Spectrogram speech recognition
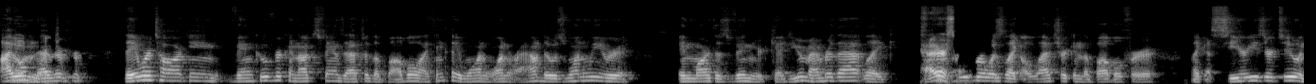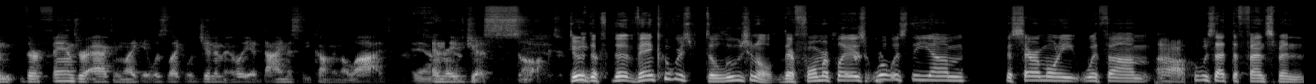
I no will direction. never. for- They were talking Vancouver Canucks fans after the bubble. I think they won one round. There was one we were in Martha's Vineyard. Ked, do you remember that? Like Pettersson. Vancouver was like electric in the bubble for like a series or two, and their fans were acting like it was like legitimately a dynasty coming alive, Yeah. and they've just sucked. Dude, the the Vancouver's delusional. Their former players. What was the um the ceremony with um oh, who was that defenseman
